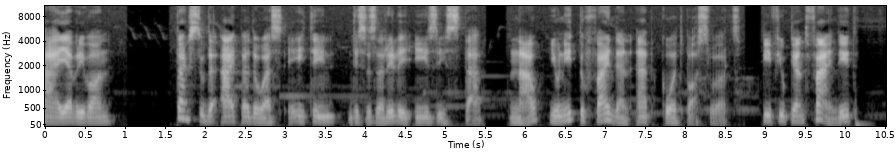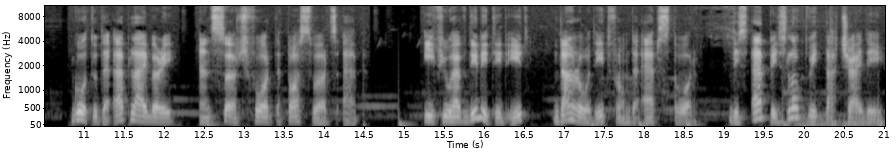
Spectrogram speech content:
Hi everyone! Thanks to the iPadOS 18, this is a really easy step. Now you need to find an app called Passwords. If you can't find it, go to the app library and search for the Passwords app. If you have deleted it, download it from the App Store. This app is locked with Touch ID.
